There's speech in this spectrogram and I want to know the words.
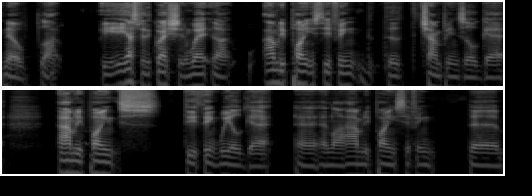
you know, like he asked me the question, where, like, how many points do you think the champions will get? How many points do you think we'll get? Uh, and like, how many points do you think the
